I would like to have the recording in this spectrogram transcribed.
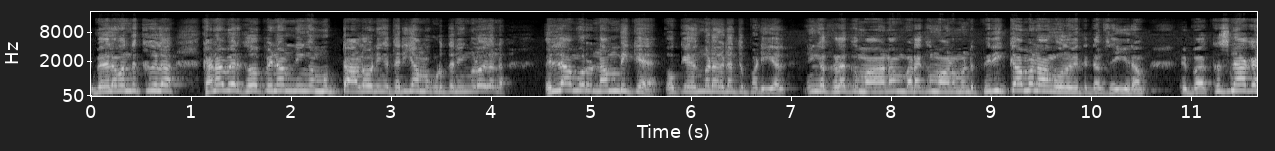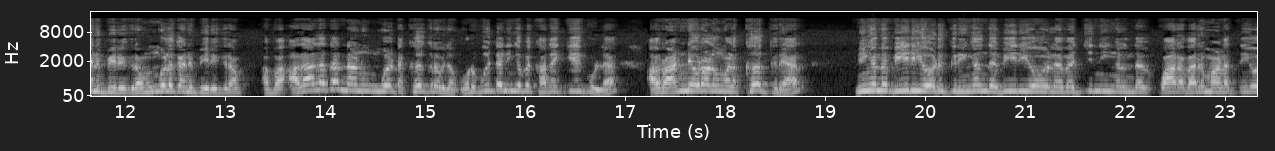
இப்ப இதுல வந்து கீழே கணவர் கேப்பினம் நீங்க முட்டாளோ நீங்க தெரியாம கொடுத்த நீங்களோ இதுல எல்லாம் ஒரு நம்பிக்கை. ஓகே எங்களோட இடத்து படியல் நீங்க கிழக்கு மானம் வடக்கு மானம் என்று பிரிக்காம நாங்க உதவி திட்டம் செய்கிறோம். இப்ப கிருஷ்ணாக்கு அனுப்பி இருக்கிறோம் உங்களுக்கு அனுப்பி இருக்கிறோம் அப்ப அதால தான் நான் உங்கள்ட்ட கேட்கிற விதம். ஒரு வீட்டை நீங்க போய் கதை கேட்குள்ள அவர் அன்னை ஒரு ஆள் உங்களை கேட்கிறார். நீங்க இந்த வீடியோ எடுக்கிறீங்க இந்த வீடியோல வச்சு நீங்கள் இந்த வார வருமானத்தையோ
